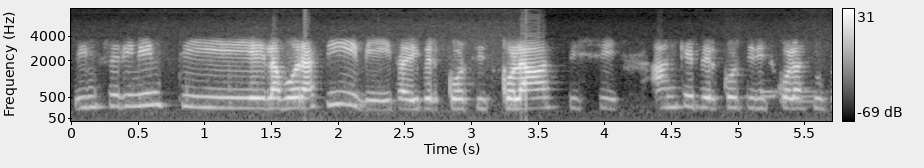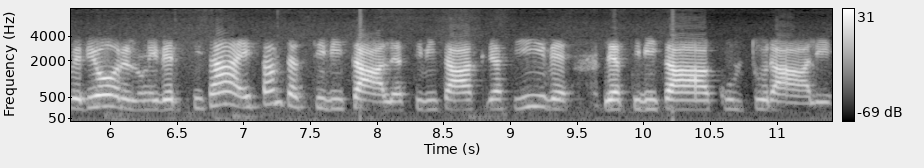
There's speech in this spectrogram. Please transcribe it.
gli inserimenti lavorativi tra i percorsi scolastici, anche percorsi di scuola superiore, l'università e tante attività, le attività creative, le attività culturali.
